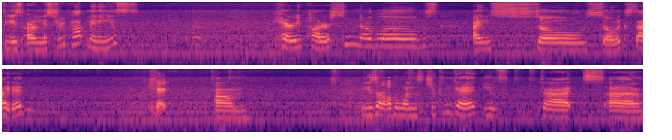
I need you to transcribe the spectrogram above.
These are Mystery Pop Minis. Harry Potter snow globes. I'm so, so excited. Okay. Um, these are all the ones you can get. You've got uh,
